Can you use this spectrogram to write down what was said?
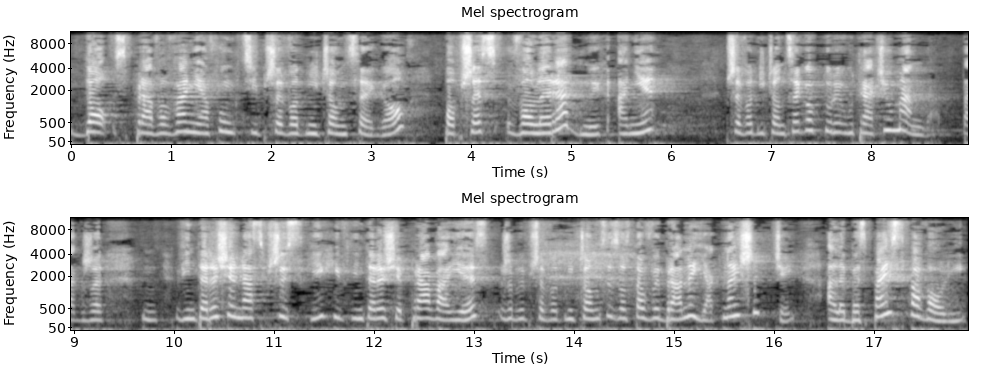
do sprawowania funkcji przewodniczącego poprzez wolę radnych, a nie przewodniczącego, który utracił mandat. Także w interesie nas wszystkich i w interesie prawa jest, żeby przewodniczący został wybrany jak najszybciej. Ale bez państwa woli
